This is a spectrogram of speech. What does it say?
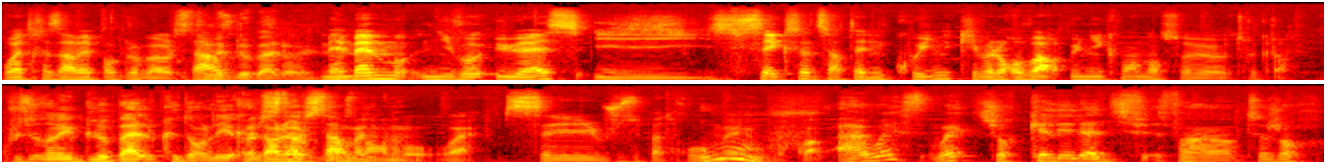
vont être réservés pour Global All Stars global, ouais. mais même niveau US ils sélectionnent certaines queens qui veulent revoir uniquement dans ce truc là Plutôt dans les global que dans les que All dans les All Stars normaux ouais c'est je sais pas trop Ouh. mais pourquoi Ah ouais, ouais, genre quelle est la différence Enfin, tu vois, genre,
